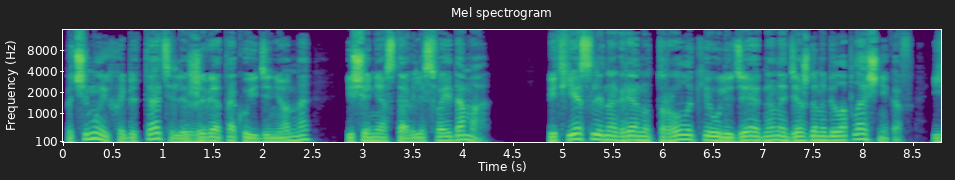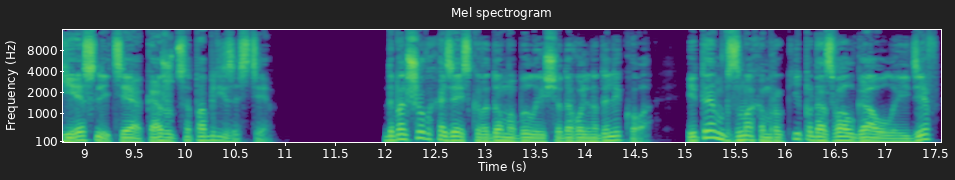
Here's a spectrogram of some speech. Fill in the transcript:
Почему их обитатели, живя так уединенно, еще не оставили свои дома? Ведь если нагрянут троллоки, у людей одна надежда на белоплащников, если те окажутся поблизости. До большого хозяйского дома было еще довольно далеко, и Тем взмахом руки подозвал Гаула и Дев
